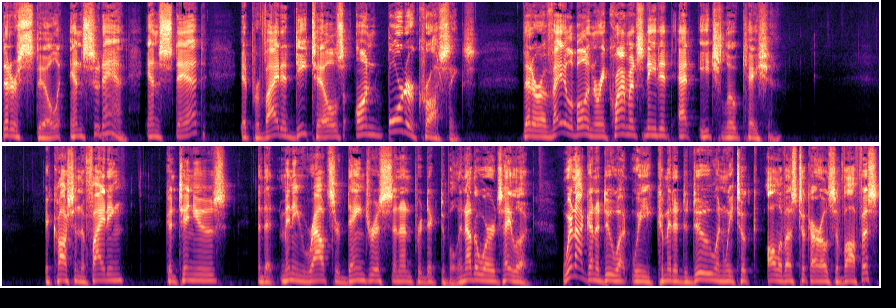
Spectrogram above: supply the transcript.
that are still in Sudan. Instead, it provided details on border crossings that are available and the requirements needed at each location. It cautioned the fighting continues and that many routes are dangerous and unpredictable. In other words, hey, look, we're not going to do what we committed to do when we took, all of us took our oaths of office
